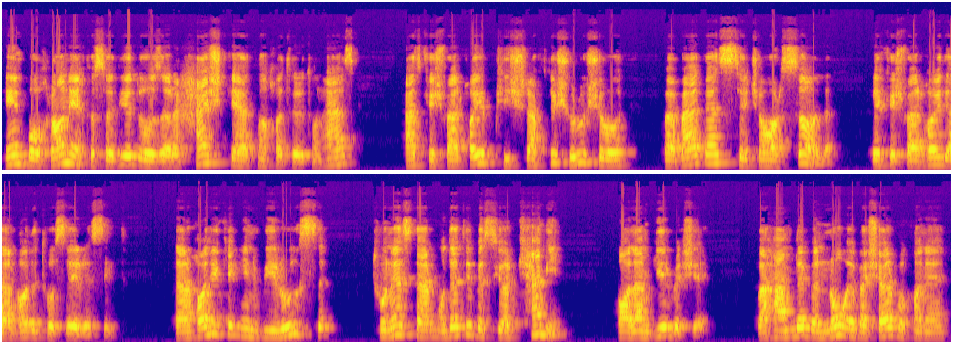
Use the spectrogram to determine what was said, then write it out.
این بحران اقتصادی 2008 که حتما خاطرتون هست از کشورهای پیشرفته شروع شد و بعد از سه چهار سال به کشورهای در حال توسعه رسید. در حالی که این ویروس تونست در مدت بسیار کمی عالمگیر بشه. و حمله به نوع بشر بکنه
